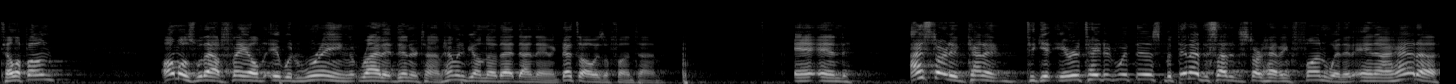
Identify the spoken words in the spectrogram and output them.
telephone, almost without fail, it would ring right at dinner time. How many of y'all know that dynamic? That's always a fun time. And, and I started kind of to get irritated with this, but then I decided to start having fun with it. And I had a,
